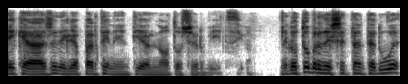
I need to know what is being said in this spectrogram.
e case degli appartenenti al noto servizio. Nell'ottobre del 72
